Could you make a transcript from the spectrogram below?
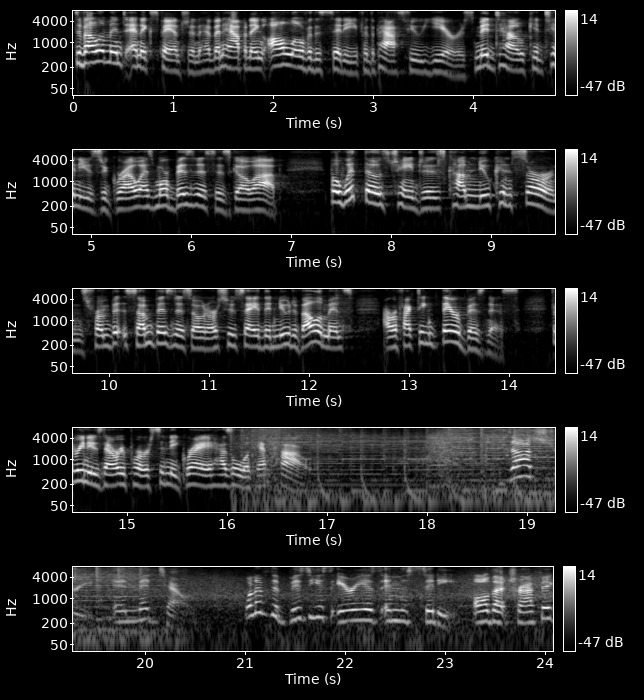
Development and expansion have been happening all over the city for the past few years. Midtown continues to grow as more businesses go up. But with those changes come new concerns from some business owners who say the new developments are affecting their business. 3 News Now reporter Sydney Gray has a look at how. Dodge Street in Midtown, one of the busiest areas in the city. All that traffic,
